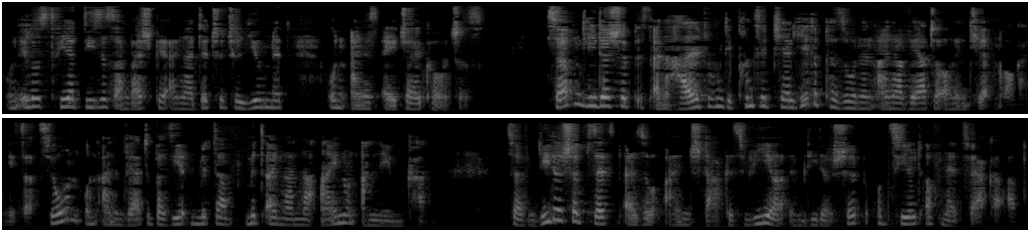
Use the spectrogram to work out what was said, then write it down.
und illustriert dieses am Beispiel einer Digital Unit und eines Agile Coaches. Servant Leadership ist eine Haltung, die prinzipiell jede Person in einer werteorientierten Organisation und einem wertebasierten Miteinander ein- und annehmen kann. Servant Leadership setzt also ein starkes Wir im Leadership und zielt auf Netzwerke ab.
